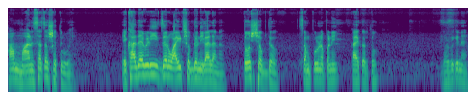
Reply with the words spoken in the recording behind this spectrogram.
हा माणसाचा शत्रू आहे. एखाद्या वेळी जर वाईट शब्द निघाला ना तोच शब्द संपूर्णपणे काय करतो? बरोबर की नाही?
